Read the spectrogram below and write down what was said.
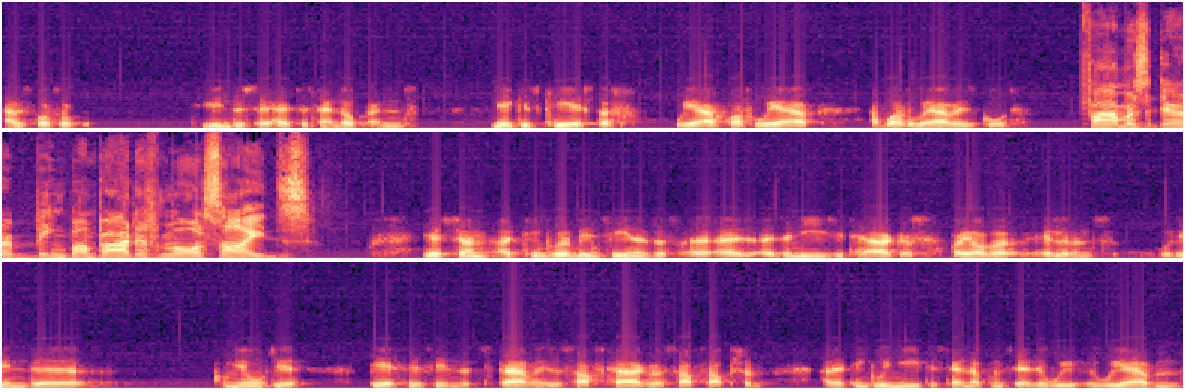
And I suppose the industry has to stand up and make its case that we are what we are and what we are is good. Farmers, they're being bombarded from all sides. Yes, John. I think we're being seen as, a, as an easy target by other elements within the community. Basically, seeing that farming is a soft target, a soft option, and I think we need to stand up and say that we we aren't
